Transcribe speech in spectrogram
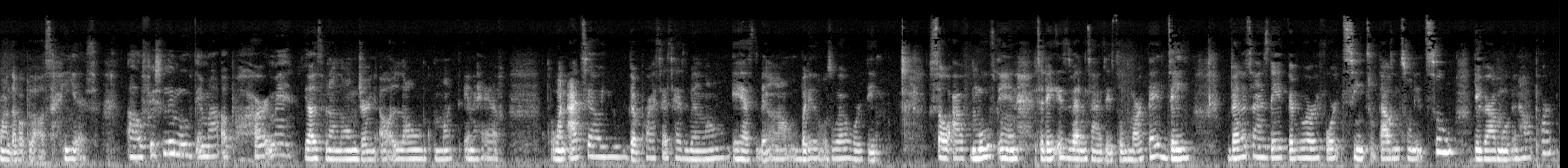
Round of applause. Yes. I officially moved in my apartment. Y'all, it's been a long journey, a long month and a half. When I tell you the process has been long, it has been long, but it was well worth it. So I've moved in. Today is Valentine's Day. So mark that day. Valentine's Day, February 14, 2022. Your girl moved in her apartment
